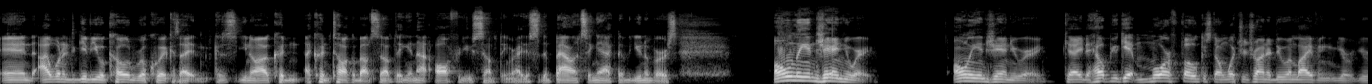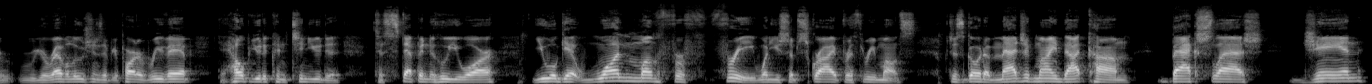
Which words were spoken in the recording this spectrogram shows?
And i wanted to give you a code real quick because i because you know i couldn't i couldn't talk about something and not offer you something right? This is the balancing act of the universe. Only in january only in January, okay, to help you get more focused on what you're trying to do in life and your your your revolutions if you're part of revamp to help you to continue to to step into who you are. You will get 1 month for free when you subscribe for 3 months. Just go to magicmind.com backslash Jan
